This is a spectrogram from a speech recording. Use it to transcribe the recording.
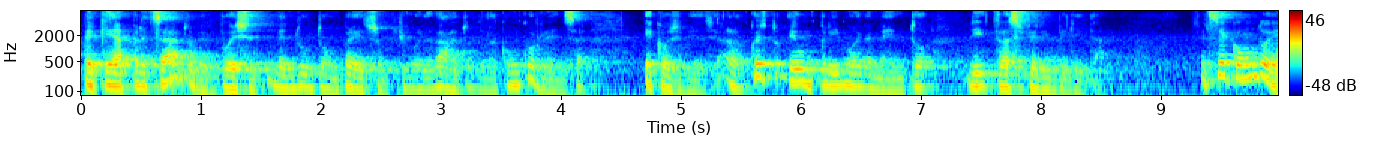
perché è apprezzato, perché può essere venduto a un prezzo più elevato della concorrenza e così via. Allora, questo è un primo elemento di trasferibilità. Il secondo è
